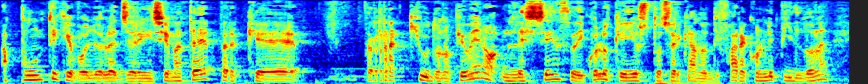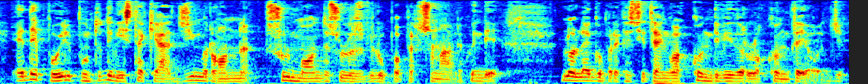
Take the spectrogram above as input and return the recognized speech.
appunti che voglio leggere insieme a te perché racchiudono più o meno l'essenza di quello che io sto cercando di fare con le pillole ed è poi il punto di vista che ha Jim Rohn sul mondo e sullo sviluppo personale. Quindi lo leggo perché ci tengo a condividerlo con te oggi.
